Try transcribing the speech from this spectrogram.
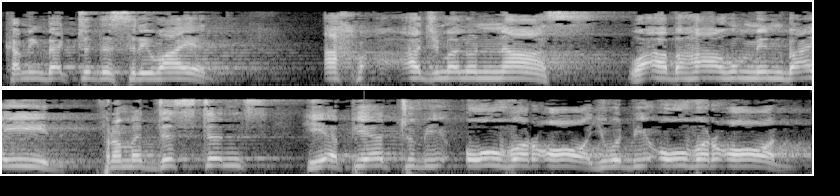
Coming back to this riwayat, Ajmalun Nas wa abhahum min ba'id. From a distance, he appeared to be overawed. You would be overawed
